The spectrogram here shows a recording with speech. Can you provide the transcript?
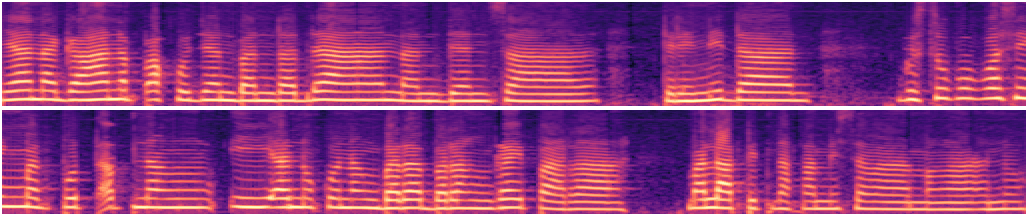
Yan, naghahanap ako dyan bandadan, and then sa Trinidad. Gusto ko kasing mag-put up ng, i-ano ko ng bara-barangay para malapit na kami sa mga ano,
